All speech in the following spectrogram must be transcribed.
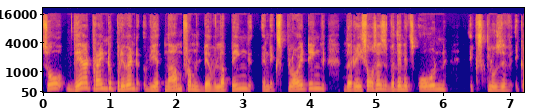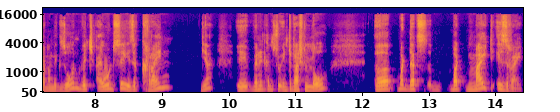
So they are trying to prevent Vietnam from developing and exploiting the resources within its own exclusive economic zone, which I would say is a crime. Yeah, eh, when it comes to international law. Uh, but that's but might is right,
